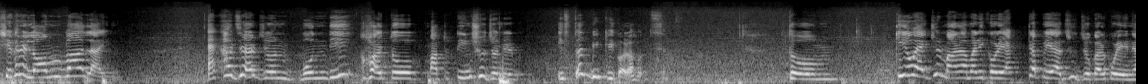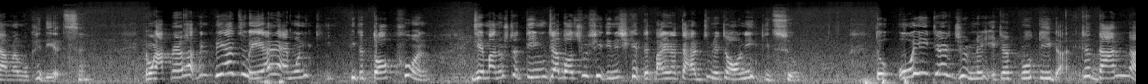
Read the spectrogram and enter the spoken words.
সেখানে লম্বা লাইন। এক হাজার জন বন্দি, হয়তো মাত্র তিনশো জনের ইফতার বিক্রি করা হচ্ছে। তো, কেউ একজন মারামারি করে একটা পেঁয়াজু জোগাড় করে এনে আমার মুখে দিয়েছে। এবং আপনারা ভাবেন পেঁয়াজু এ আর এমন কি? কিন্তু তখন যে মানুষটা তিনটা বছর সেই জিনিস খেতে পারে না, তার জন্য এটা অনেক কিছু। তো ওইটার জন্যই এটার প্রতিদান। এটা দান না,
